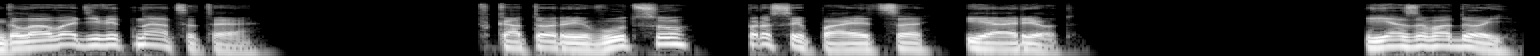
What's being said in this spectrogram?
Глава 19, в которой Вудсу просыпается и орет. «Я за водой».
